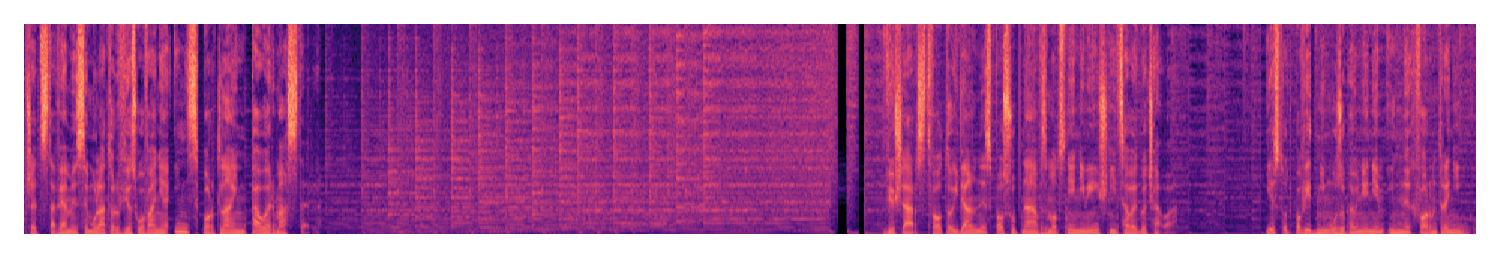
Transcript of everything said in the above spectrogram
Przedstawiamy symulator wiosłowania InSportline PowerMaster. Wioślarstwo to idealny sposób na wzmocnienie mięśni całego ciała. Jest odpowiednim uzupełnieniem innych form treningu.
